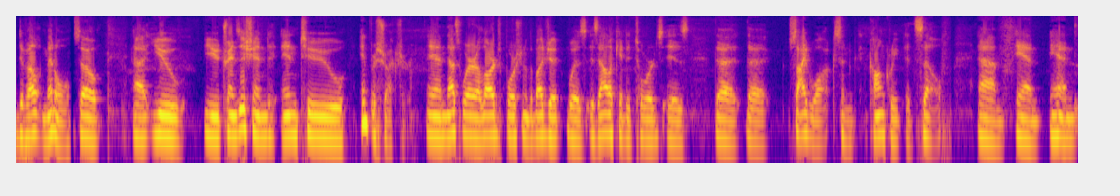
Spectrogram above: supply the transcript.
developmental. So uh, you you transitioned into infrastructure, and that's where a large portion of the budget was is allocated towards is the the sidewalks and concrete itself. Um, and and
